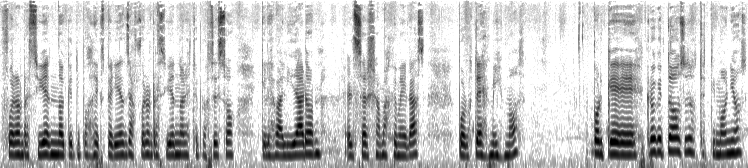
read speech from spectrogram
fueron recibiendo, qué tipos de experiencias fueron recibiendo en este proceso que les validaron el ser llamas gemelas por ustedes mismos porque creo que todos esos testimonios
